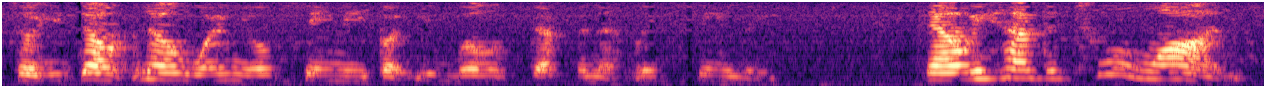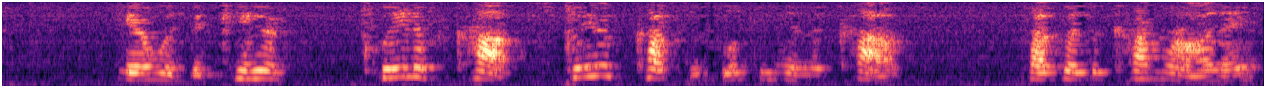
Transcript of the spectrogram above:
So you don't know when you'll see me, but you will definitely see me. Now we have the Two of Wands here with the King of, Queen of Cups. Queen of Cups is looking in the cup. Cup has a cover on it,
